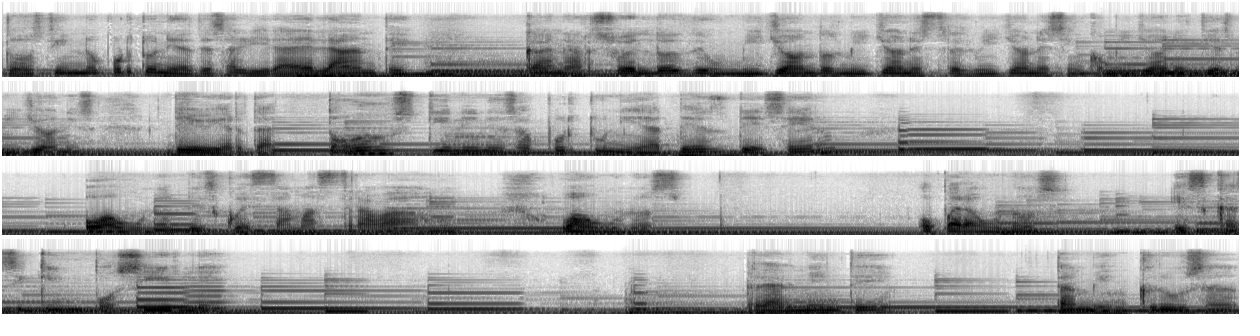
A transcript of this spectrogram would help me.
todos tienen oportunidades de salir adelante, ganar sueldos de un millón, dos millones, tres millones, cinco millones, diez millones. De verdad, todos tienen esa oportunidad desde cero. O a unos les cuesta más trabajo, o a unos, o para unos es casi que imposible. Realmente también cruza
